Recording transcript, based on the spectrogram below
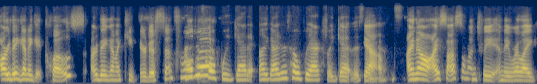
are they gonna get close? Are they gonna keep their distance a I just bit? hope we get it. Like I just hope we actually get this Yeah. dance. I know. I saw someone tweet and they were like,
